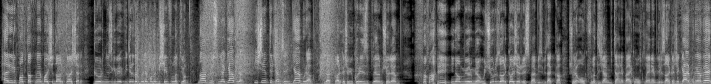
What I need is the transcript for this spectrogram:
Her yeri patlatmaya başladı arkadaşlar. Gördüğünüz gibi Wither böyle bana bir şey fırlatıyor. Ne yapıyorsun ya? Gel buraya. İşini bitireceğim senin. Gel buraya. Bir dakika arkadaşlar yukarıya zıplayalım şöyle. İnanmıyorum ya. Uçuyoruz arkadaşlar resmen biz. Bir dakika. Şöyle ok fırlatacağım bir tane. Belki okla inebiliriz arkadaşlar. Gel buraya ve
